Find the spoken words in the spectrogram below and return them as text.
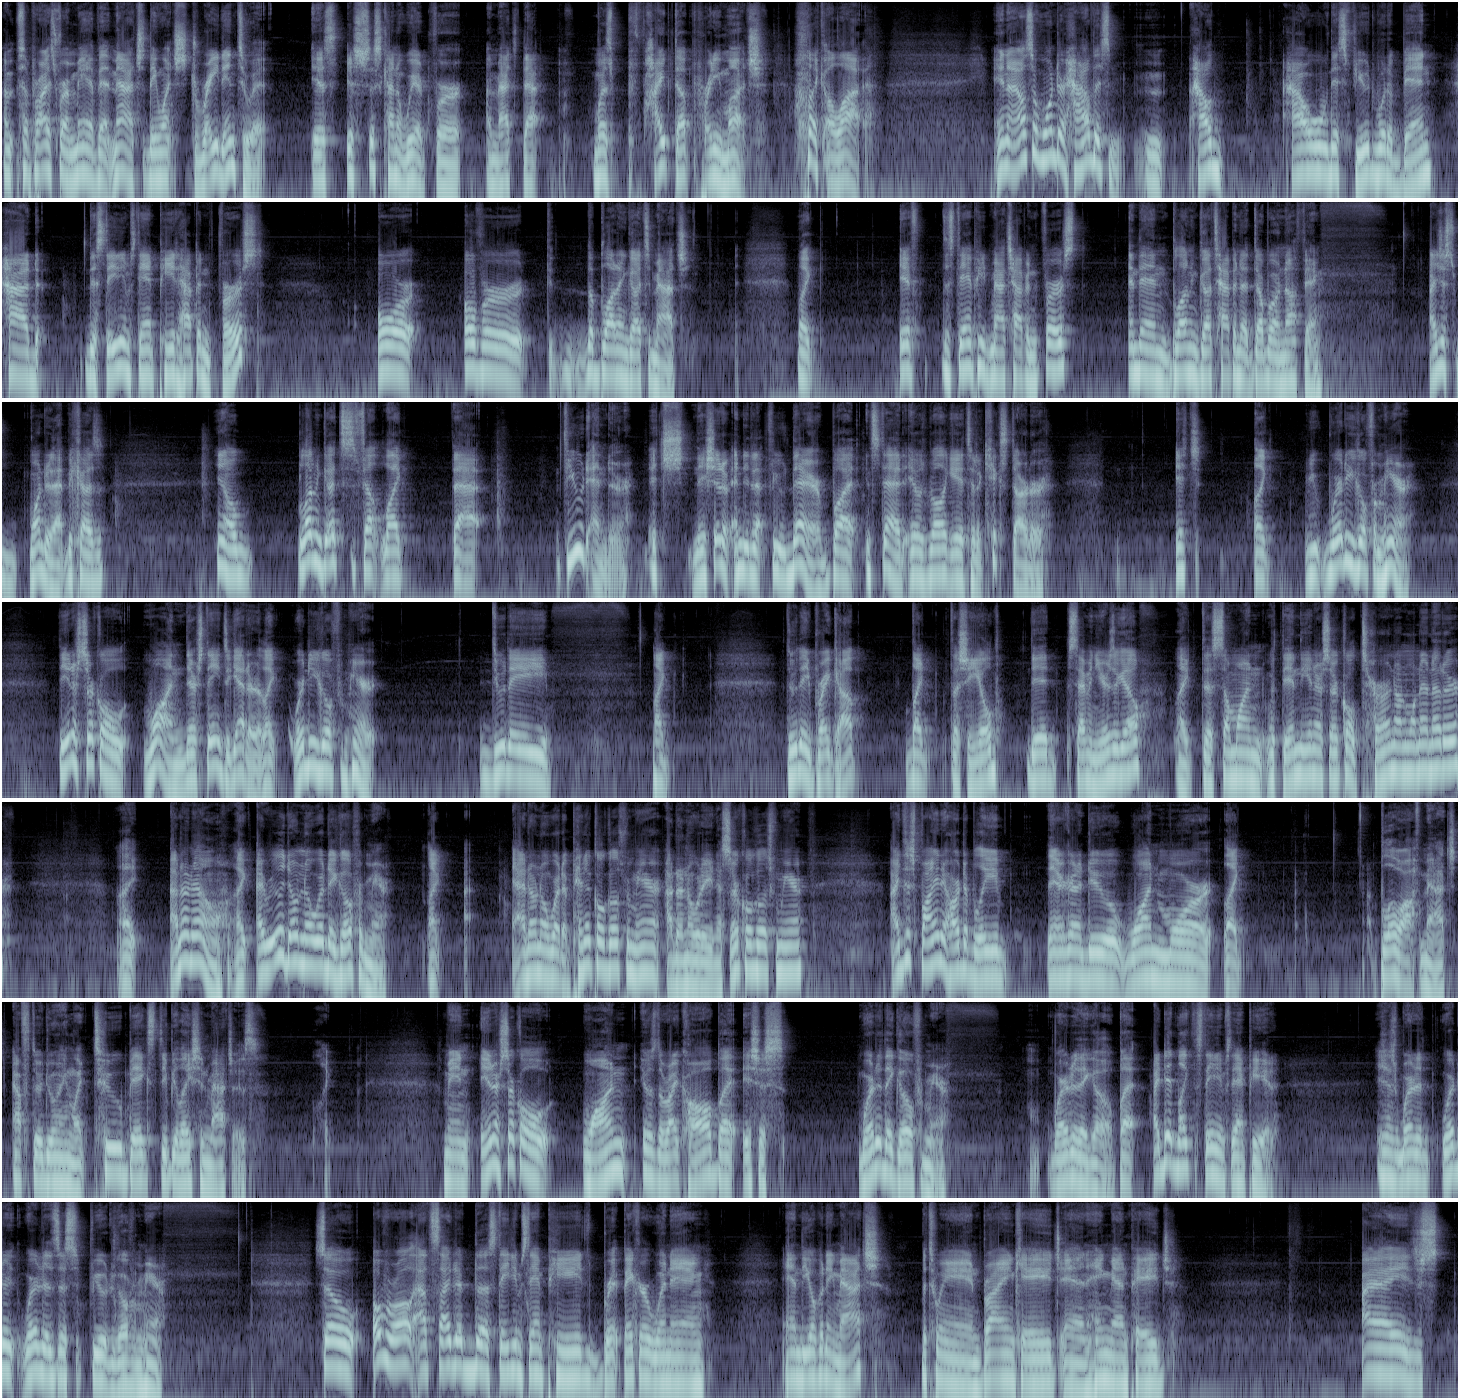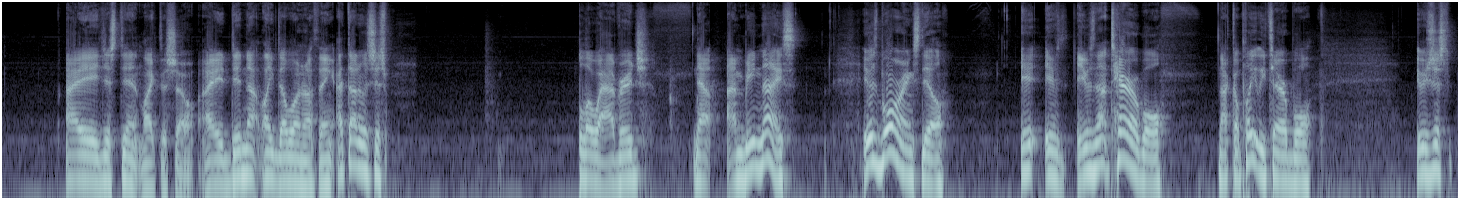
I'm surprised for a main event match they went straight into it. It's it's just kind of weird for a match that was hyped up pretty much like a lot and i also wonder how this how how this feud would have been had the stadium stampede happened first or over the blood and guts match. Like, if the Stampede match happened first, and then blood and guts happened at double or nothing. I just wonder that because, you know, blood and guts felt like that feud ender. It sh- they should have ended that feud there, but instead it was relegated to the Kickstarter. It's like you, where do you go from here? The inner circle one, they're staying together. Like, where do you go from here? Do they, like, do they break up like the Shield did seven years ago? Like, does someone within the inner circle turn on one another? Like, I don't know. Like, I really don't know where they go from here. I don't know where the pinnacle goes from here. I don't know where the inner circle goes from here. I just find it hard to believe they're gonna do one more like blow off match after doing like two big stipulation matches. Like, I mean, Inner Circle one, it was the right call, but it's just where do they go from here? Where do they go? But I did like the Stadium Stampede. It's just where did where did where does this feud go from here? So overall, outside of the Stadium Stampede, Britt Baker winning, and the opening match between Brian Cage and Hangman Page, I just I just didn't like the show. I did not like Double or Nothing. I thought it was just below average. Now I'm being nice. It was boring still. It it, it was not terrible, not completely terrible. It was just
